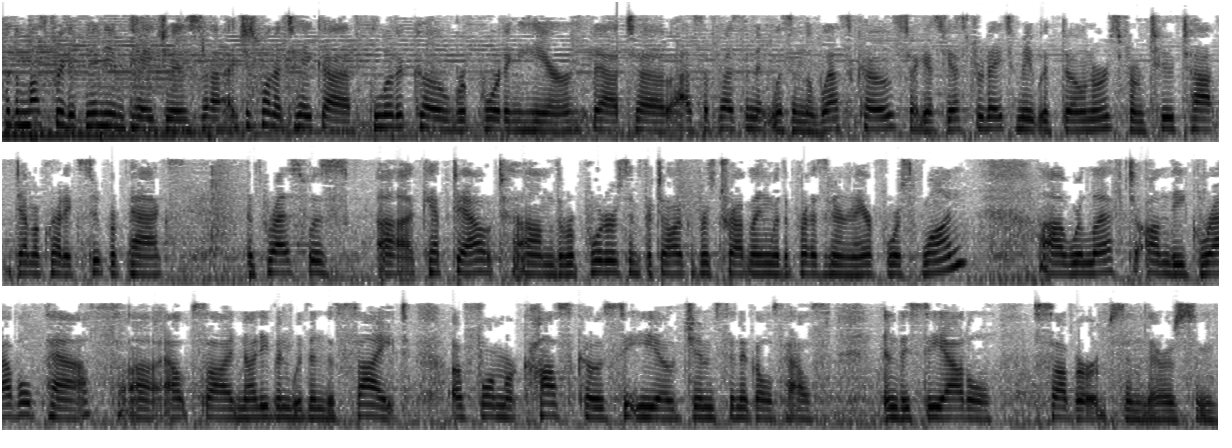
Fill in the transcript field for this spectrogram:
for the must-read opinion pages, uh, I just want to take a Politico reporting here that uh, as the president was in the West Coast, I guess yesterday, to meet with donors from two top Democratic super PACs, the press was uh, kept out. Um, the reporters and photographers traveling with the president on Air Force One uh, were left on the gravel path uh, outside, not even within the sight of former Costco CEO Jim Sinegal's house in the Seattle suburbs. And there's some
